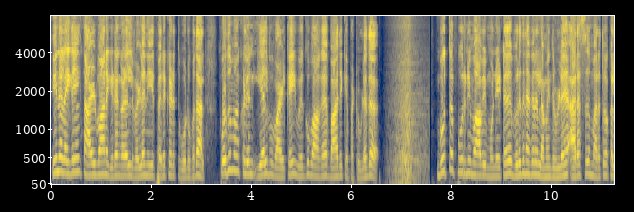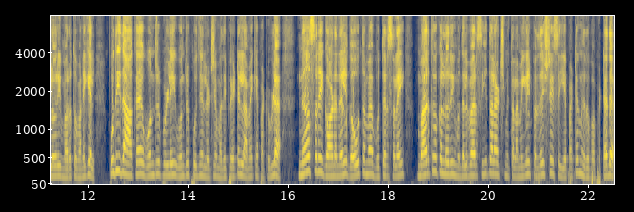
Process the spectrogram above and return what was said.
இந்நிலையில் தாழ்வான இடங்களில் வெள்ள நீர் பெருக்கெடுத்து ஓடுவதால் பொதுமக்களின் இயல்பு வாழ்க்கை வெகுவாக பாதிக்கப்பட்டுள்ளது. புத்த பூர்ணிமாவை முன்னிட்டு விருதுநகரில் அமைந்துள்ள அரசு மருத்துவக் கல்லூரி மருத்துவமனையில் புதிதாக ஒன்று புள்ளி ஒன்று பூஜ்ஜியம் லட்சம் மதிப்பீட்டில் அமைக்கப்பட்டுள்ள நர்சரி கார்டனில் கௌதம புத்தர் சிலை மருத்துவக் கல்லூரி முதல்வர் சீதாலட்சுமி தலைமையில் பிரதிஷ்டை செய்யப்பட்டு நிறுவப்பட்டது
